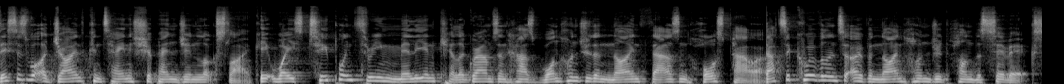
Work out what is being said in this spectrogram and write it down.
This is what a giant container ship engine looks like. It weighs 2.3 million kilograms and has 109,000 horsepower. That's equivalent to over 900 Honda Civics.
